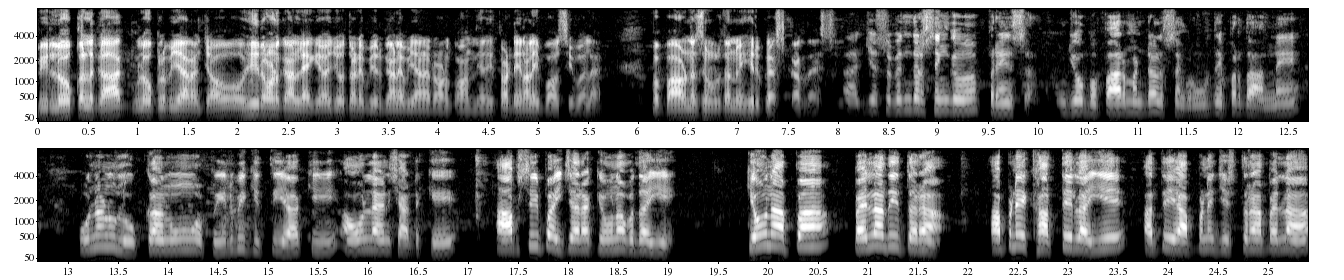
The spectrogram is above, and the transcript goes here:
ਵੀ ਲੋਕਲ ਗਾਹਕ ਲੋਕਲ ਬਾਜ਼ਾਰਾਂ ਚ ਆਓ ਉਹੀ ਰੌਣਕਾਂ ਲੈ ਕੇ ਆਓ ਜੋ ਤੁਹਾਡੇ ਬਜ਼ੁਰਗਾਂ ਵਾਲੇ ਬਾਜ਼ਾਰਾਂ ਰੌਣਕਾਂ ਹੁੰਦੀਆਂ ਸੀ ਤੁਹਾਡੇ ਨਾਲ ਹੀ ਪੋਸੀਬਲ ਹੈ। ਵਪਾਰ ਨੇ ਸੰਗਰੂਰ ਤੁਹਾਨੂੰ ਇਹੀ ਰਿਕੁਐਸਟ ਕਰਦਾ ਇਸ ਚੀਜ਼ ਜਸਵਿੰਦਰ ਸਿੰਘ ਪ੍ਰਿੰਸ, ਜੋ ਵਪਾਰ ਮੰਡਲ ਸੰਗਰੂਰ ਦੇ ਪ੍ਰਧਾਨ ਨੇ, ਉਹਨਾਂ ਨੂੰ ਲੋਕਾਂ ਨੂੰ ਅਪੀਲ ਵੀ ਕੀਤੀ ਆ ਕਿ ਆਨਲਾਈਨ ਛੱਡ ਕੇ ਆਪਸੀ ਭਾਈਚਾਰਾ ਕਿਉਂ ਨਾ ਵਧਾਈਏ? ਕਿਉਂ ਨਾ ਆਪਾਂ ਪਹਿਲਾਂ ਦੀ ਤਰ੍ਹਾਂ ਆਪਣੇ ਖਾਤੇ ਲਾਈਏ ਅਤੇ ਆਪਣੇ ਜਿਸ ਤਰ੍ਹਾਂ ਪਹਿਲਾਂ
